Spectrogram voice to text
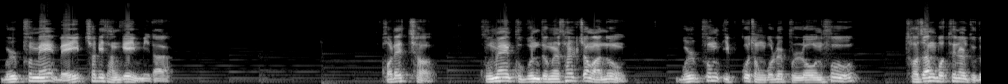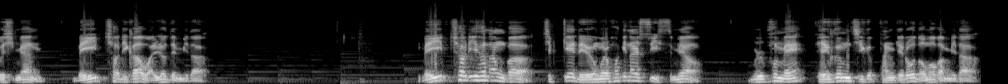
물품의 매입 처리 단계입니다. 거래처, 구매 구분 등을 설정한 후 물품 입고 정보를 불러온 후 저장 버튼을 누르시면 매입 처리가 완료됩니다. 매입 처리 현황과 집계 내용을 확인할 수 있으며 물품의 대금 지급 단계로 넘어갑니다.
